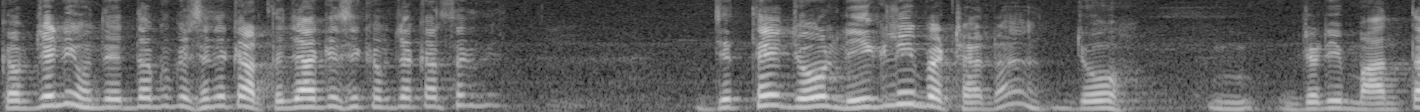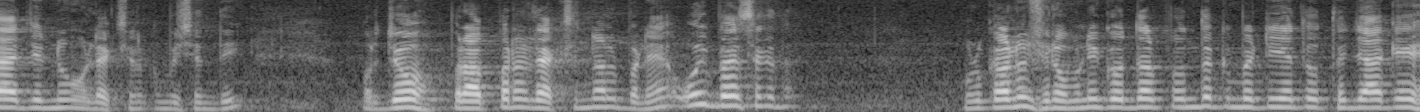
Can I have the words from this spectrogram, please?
ਕਬਜ਼ੇ ਨਹੀਂ ਹੁੰਦੇ। ਇਦਾਂ ਕੋਈ ਕਿਸੇ ਦੇ ਘਰ ਤੇ ਜਾ ਕੇ ਅਸੀਂ ਕਬਜ਼ਾ ਕਰ ਸਕਦੇ ਜਿੱਥੇ ਜੋ ਲੀਗਲੀ ਬੈਠਾ ਨਾ, ਜੋ ਜਿਹੜੀ ਮਾਨਤਾ ਜਿਹਨੂੰ ਇਲੈਕਸ਼ਨ ਕਮਿਸ਼ਨ ਦੀ, ਔਰ ਜੋ ਪ੍ਰੋਪਰ ਇਲੈਕਸ਼ਨ ਨਾਲ ਬਣਿਆ, ਉਹ ਹੀ ਬਹਿ ਸਕਦਾ। ਹੁਣ ਕੱਲ੍ਹ ਨੂੰ ਸ਼੍ਰੋਮਣੀ ਗੁਰਦੁਆਰਾ ਪ੍ਰਬੰਧਕ ਕਮੇਟੀ ਹੈ ਤਾਂ ਉੱਥੇ ਜਾ ਕੇ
